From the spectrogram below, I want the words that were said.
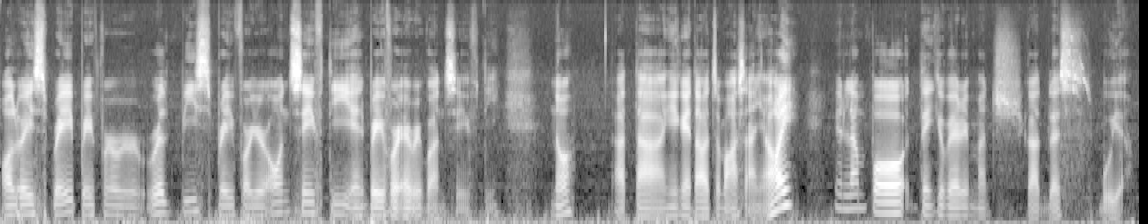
Always pray. Pray for world peace. Pray for your own safety. And pray for everyone's safety. No? At ah, uh, hingi kayo tawad sa mga sa inyo okay? Yun lang po. Thank you very much. God bless. Buya.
